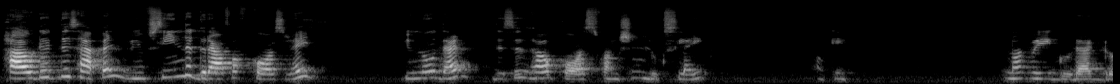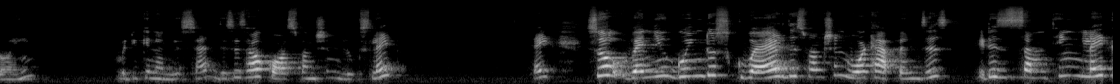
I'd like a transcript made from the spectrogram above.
how did this happen? We've seen the graph of cos right? You know that this is how cos function looks like. Okay. Not very good at drawing but you can understand. This is how cos function looks like. Right? So when you're going to square this function what happens is it is something like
